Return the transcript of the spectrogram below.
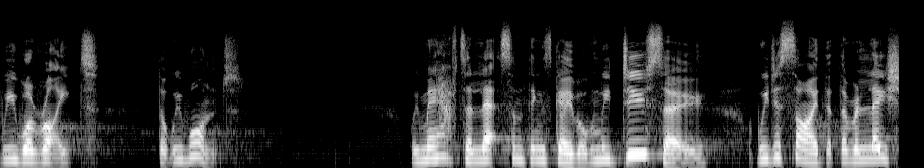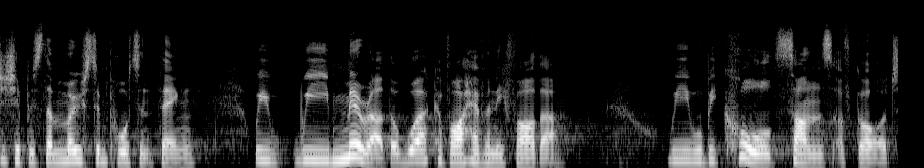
we were right that we want. We may have to let some things go, but when we do so, we decide that the relationship is the most important thing. We, we mirror the work of our Heavenly Father. We will be called sons of God.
